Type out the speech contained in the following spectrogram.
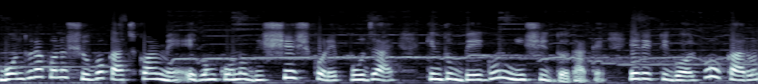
বন্ধুরা কোনো শুভ কাজকর্মে এবং কোনো বিশেষ করে পূজায় কিন্তু বেগুন নিষিদ্ধ থাকে। এর একটি গল্প ও কারণ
